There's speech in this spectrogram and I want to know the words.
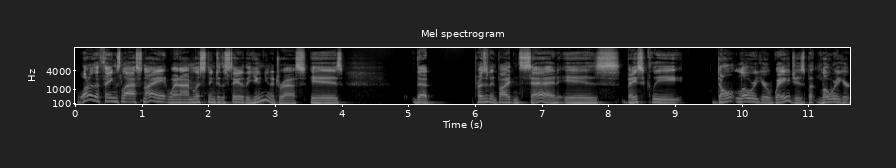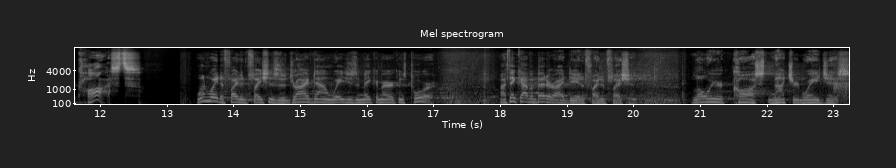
One of the things last night when I'm listening to the State of the Union address is that President Biden said is basically don't lower your wages, but lower your costs. One way to fight inflation is to drive down wages and make Americans poorer. I think I have a better idea to fight inflation. Lower your costs, not your wages.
